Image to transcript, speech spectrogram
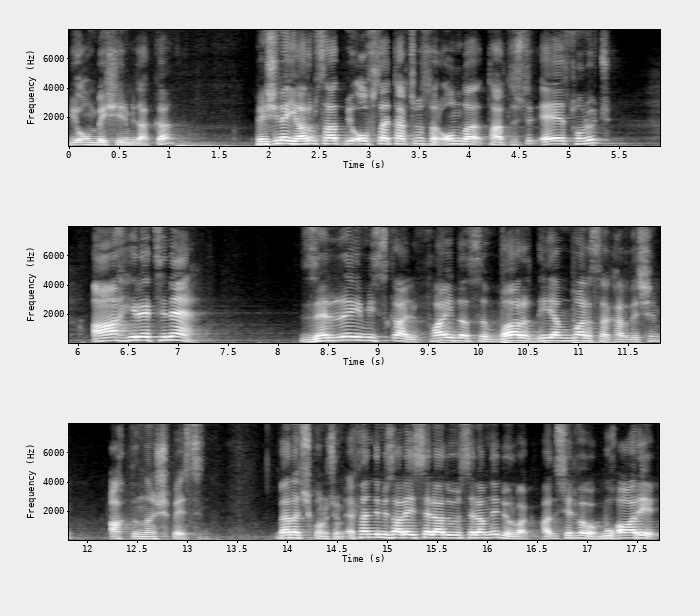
Bir 15-20 dakika. Peşine yarım saat bir offside tartışması var. Onu da tartıştık. E sonuç? Ahiretine zerre miskal faydası var diyen varsa kardeşim aklından şüphe etsin. Ben açık konuşuyorum. Efendimiz Aleyhisselatü Vesselam ne diyor bak. Hadis-i şerife bak. Buhari.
